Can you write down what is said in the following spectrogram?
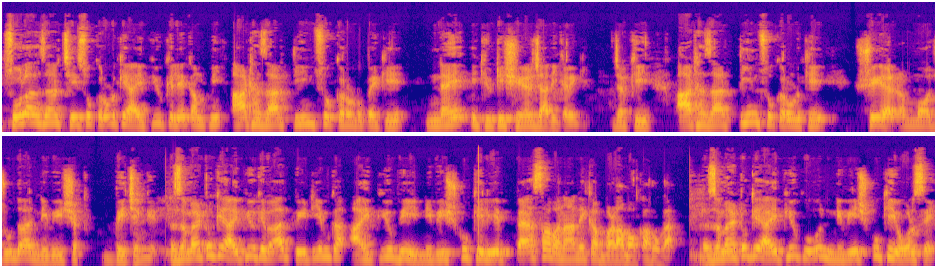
16,600 करोड़ के आईपीओ के लिए कंपनी 8,300 करोड़ रुपए के नए इक्विटी शेयर जारी करेगी जबकि 8,300 करोड़ के शेयर मौजूदा निवेशक बेचेंगे। जोमेटो के आईपीओ के बाद पेटीएम का आईपीओ भी निवेशकों के लिए पैसा बनाने का बड़ा मौका होगा। जोमेटो के आईपीओ को निवेशकों की ओर से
